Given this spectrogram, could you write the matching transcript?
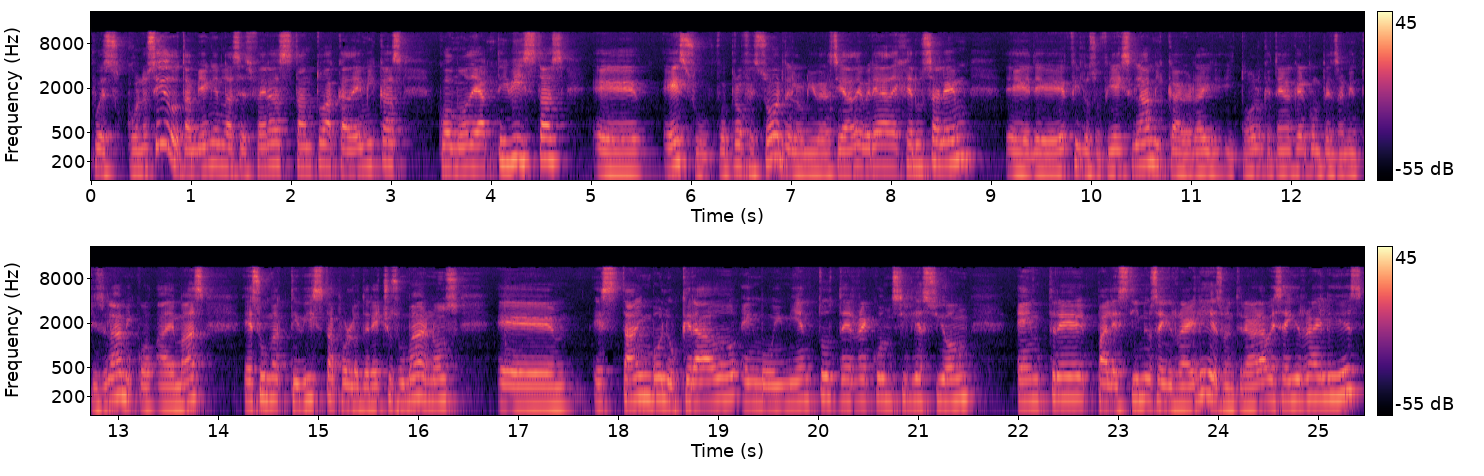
pues conocido también en las esferas tanto académicas como de activistas. Eh, eso, fue profesor de la Universidad Hebrea de Jerusalén eh, de filosofía islámica, ¿verdad? Y, todo lo que tenga que ver con pensamiento islámico. Además, es un activista por los derechos humanos, eh, está involucrado en movimientos de reconciliación entre palestinos e israelíes o entre árabes e israelíes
